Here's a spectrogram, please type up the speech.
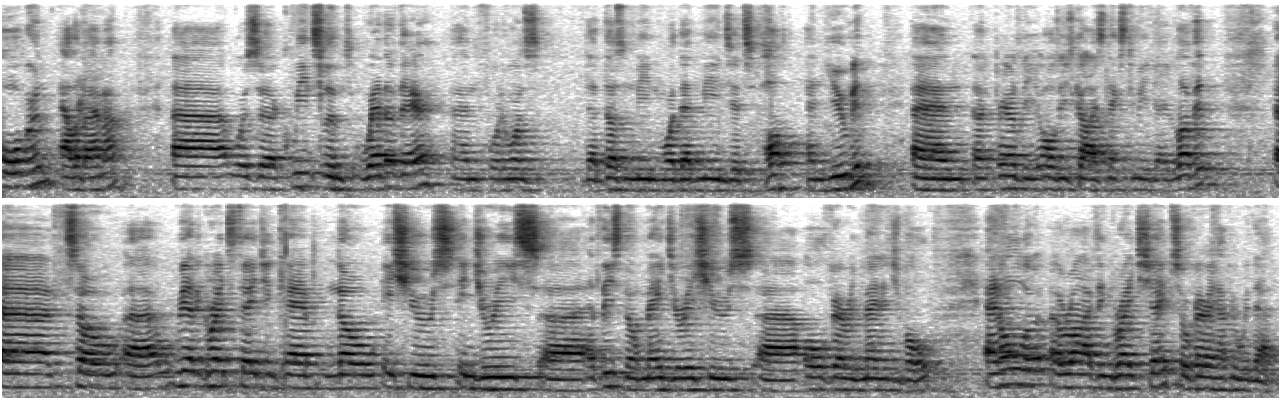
Auburn, Alabama. Uh, was Queensland weather there, and for the ones that doesn't mean what that means, it's hot and humid. And apparently, all these guys next to me they love it. Uh, so uh, we had a great staging camp, no issues, injuries, uh, at least no major issues, uh, all very manageable, and all arrived in great shape. So very happy with that.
